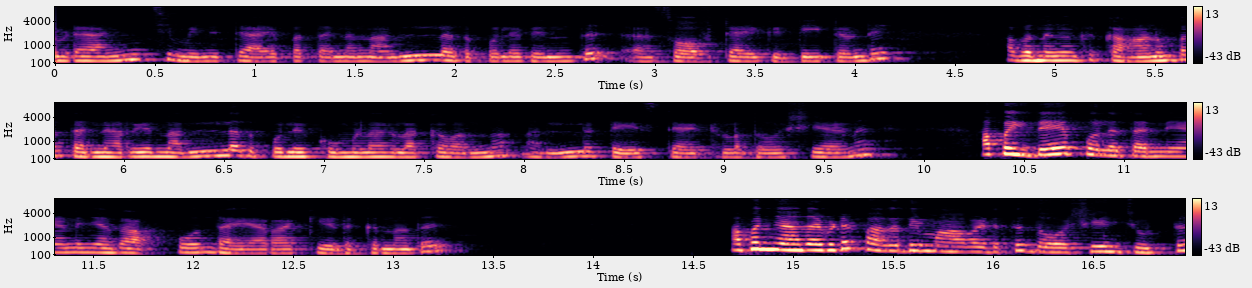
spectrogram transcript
ഇവിടെ അഞ്ച് മിനിറ്റ് ആയപ്പോൾ തന്നെ നല്ലതുപോലെ വെന്ത് സോഫ്റ്റായി കിട്ടിയിട്ടുണ്ട്. അപ്പോൾ നിങ്ങൾക്ക് കാണുമ്പോൾ തന്നെ അറിയാം നല്ലതുപോലെ കുമിളകളൊക്കെ വന്ന് നല്ല ടേസ്റ്റ് ആയിട്ടുള്ള ദോശയാണ്. അപ്പോൾ ഇതേപോലെ തന്നെയാണ് ഞാൻ അത് അപ്പവും തയ്യാറാക്കി എടുക്കുന്നത്. അപ്പം ഞാനവിടെ പകുതി മാവെടുത്ത് ദോശയും ചുട്ട്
